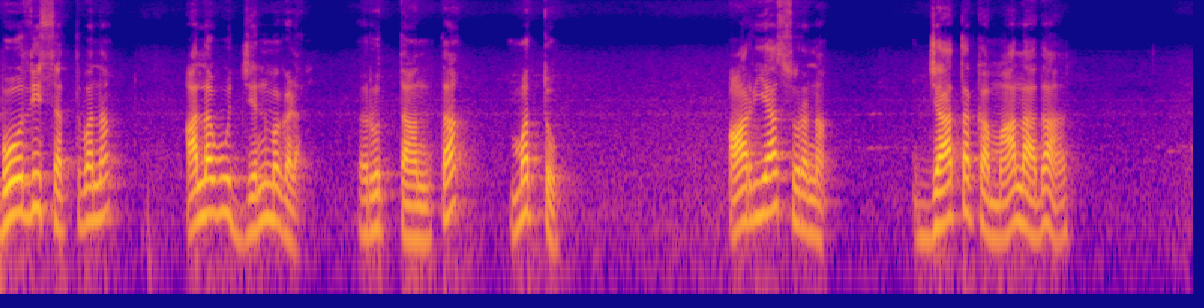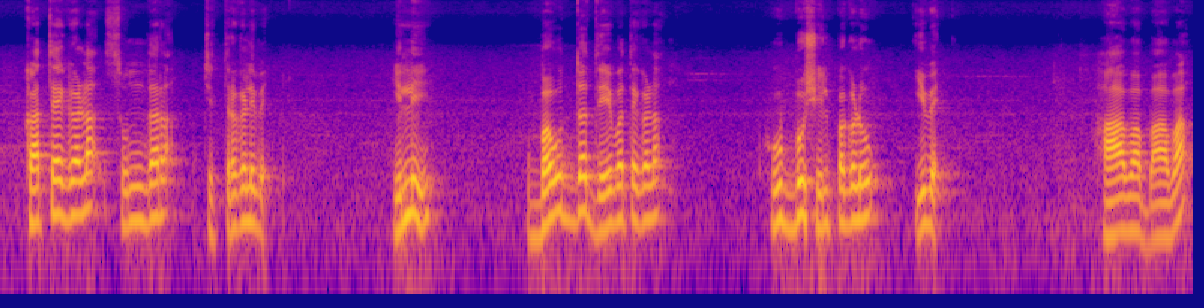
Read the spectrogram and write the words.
ಬೋಧಿಸತ್ವನ ಹಲವು ಜನ್ಮಗಳ ವೃತ್ತಾಂತ ಮತ್ತು ಆರ್ಯಾಸುರನ ಜಾತಕ ಮಾಲಾದ ಕಥೆಗಳ ಸುಂದರ ಚಿತ್ರಗಳಿವೆ. ಇಲ್ಲಿ ಬೌದ್ಧ ದೇವತೆಗಳ ಹುಬ್ಬು ಶಿಲ್ಪಗಳು ಇವೆ. ಹಾವಭಾವ,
